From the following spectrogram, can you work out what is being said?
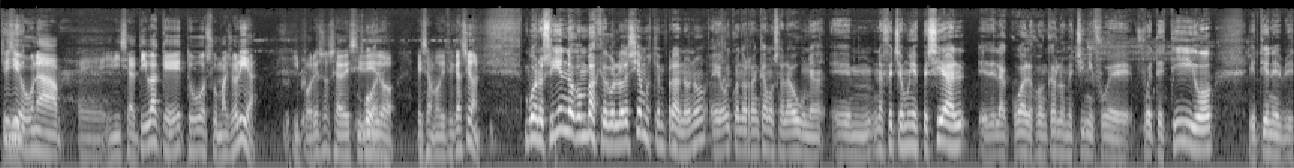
Sí, Y- sí, hubo una eh, iniciativa que tuvo su mayoría y por eso se ha decidido Bueno. esa modificación. Bueno, siguiendo con básquetbol, lo decíamos temprano, ¿no? Eh, hoy cuando arrancamos a la una, eh, una fecha muy especial eh, de la cual Juan Carlos Mechini fue, fue testigo, y tiene eh,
